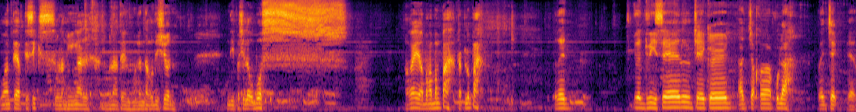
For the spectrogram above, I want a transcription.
136, walang hingal. Ibon natin, magandang kondisyon. Hindi pa sila ubos. Okay, abang-abang pa. Tatlo pa. Red grisel, checkered, at saka pula. Red check. Yan.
